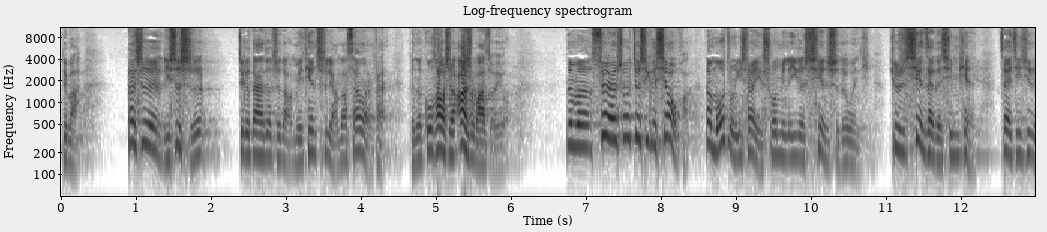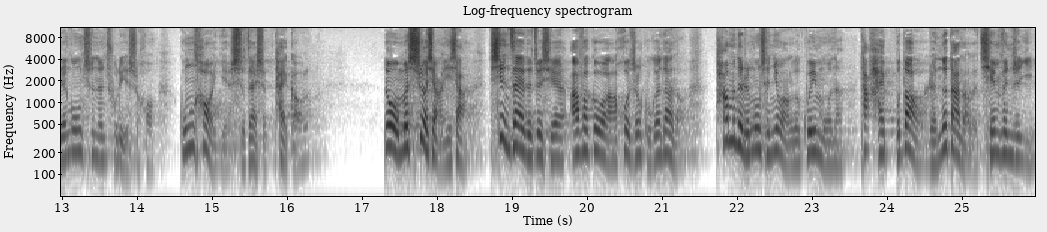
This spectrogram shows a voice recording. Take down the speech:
对吧？但是李世石这个大家都知道，每天吃两到三碗饭，可能功耗是二十瓦左右。那么虽然说这是一个笑话，但某种意义上也说明了一个现实的问题，就是现在的芯片在进行人工智能处理的时候，功耗也实在是太高了。那我们设想一下，现在的这些 AlphaGo 啊，或者谷歌大脑，他们的人工神经网络的规模呢，它还不到人的大脑的千分之一。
